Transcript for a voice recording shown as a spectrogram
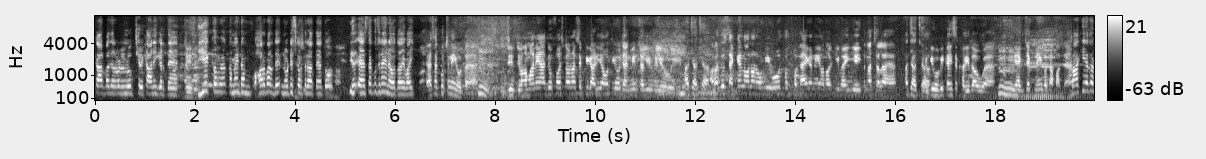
कार बाज़ार वाले लोग छेड़खानी करते हैं। ये कमेंट हम हर बार नोटिस करते रहते हैं तो हाँ, ऐसा कुछ नहीं ना होता है भाई। ऐसा कुछ नहीं होता है। हम्म। जी हमारे यहाँ जो फ़र्स्ट ऑनरशिप की गाड़ियाँ होती है वो जेनविन चली मिली होगी अच्छा अच्छा। अगर जो सेकंड ऑनर होगी वो तो बताएगा नहीं ऑनर की भाई ये इतना चला है। अच्छा अच्छा। क्योंकि वो भी कहीं से खरीदा हुआ है। हम्म, हम्म। एग्जैक्ट नहीं बता पाते हैं। बाकी अगर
